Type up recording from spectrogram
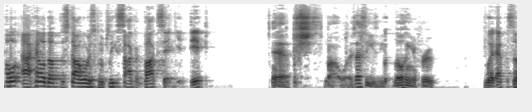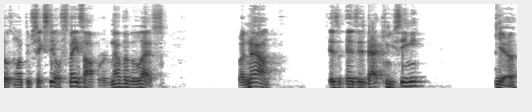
hold, I held up the Star Wars Complete Saga box set, you dick, yeah, psh, Star Wars. That's easy. Low hanging fruit. with episodes one through six. Still, space opera, nevertheless. But now, is is it back? Can you see me? Yeah,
